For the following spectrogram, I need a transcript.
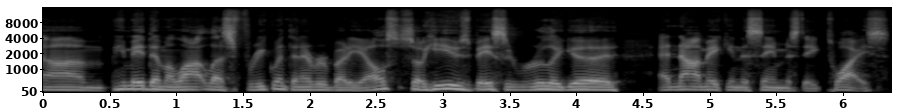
Um, he made them a lot less frequent than everybody else. So he was basically really good at not making the same mistake twice.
